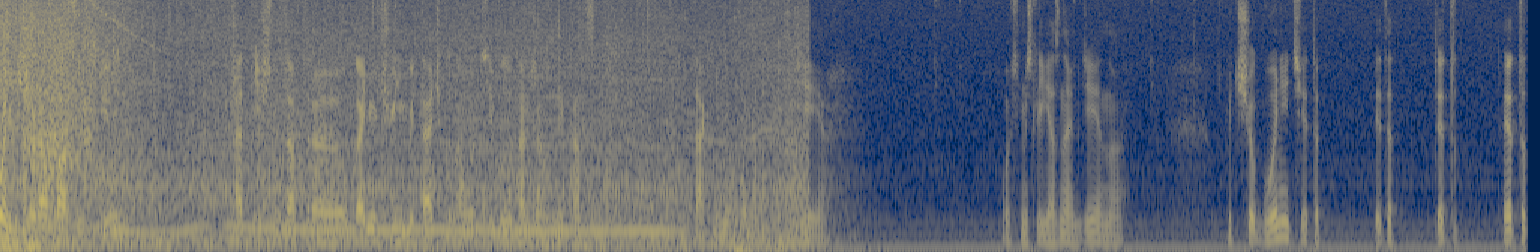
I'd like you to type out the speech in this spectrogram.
Ой, жиробаса сбил. Отлично, завтра угоню чью-нибудь тачку на улице и буду также развлекаться. Так, я не понял, где я. Ой, в смысле, я знаю, где я, но... Вы чё, гоните? Это... Это... Это... Это...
